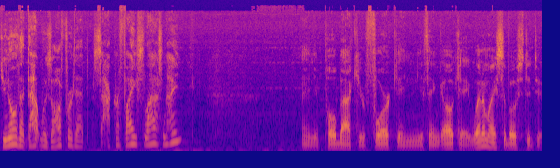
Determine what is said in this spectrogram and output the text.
do you know that that was offered at sacrifice last night? And you pull back your fork and you think, okay, what am I supposed to do?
